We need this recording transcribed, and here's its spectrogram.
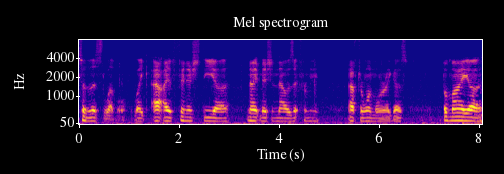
to this level. Like I, I finished the uh night mission, that was it for me. After one more, I guess. But my uh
